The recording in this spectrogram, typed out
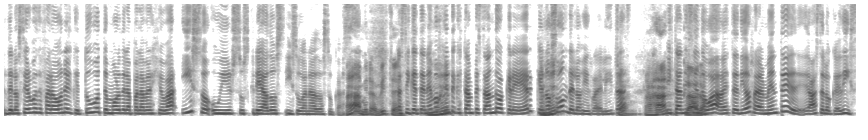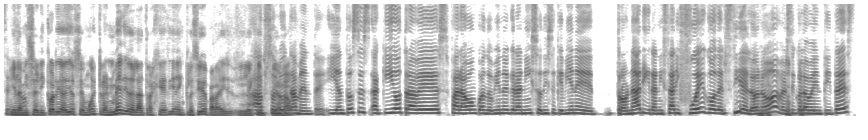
de los siervos de faraón, el que tuvo temor de la palabra de Jehová, hizo huir sus criados y su ganado a su casa. Ah, mira, viste. Así que tenemos gente que está empezando a creer que no son de los israelitas. y están diciendo, wow, este Dios realmente hace lo que dice. Y la misericordia de Dios se muestra en medio de la tragedia, inclusive para el egipcio. Absolutamente. Y entonces aquí otra vez Faraón, cuando viene el granizo, dice que viene tronar y granizar y fuego del cielo, ¿no? Versículo 23.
